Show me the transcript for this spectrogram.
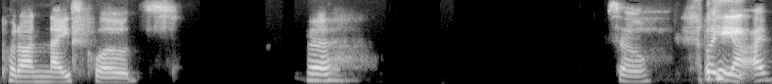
put on nice clothes. Yeah. so, but Okay. yeah, I've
